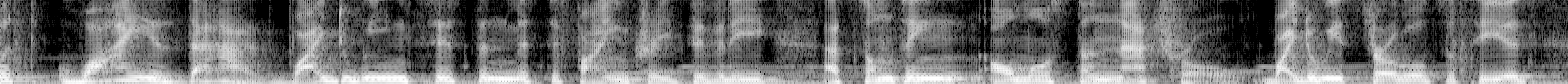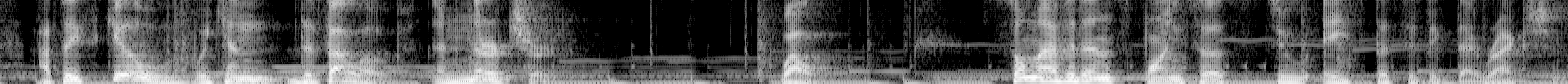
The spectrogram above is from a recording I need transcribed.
But why is that? Why do we insist in mystifying creativity as something almost unnatural? Why do we struggle to see it as a skill we can develop and nurture? Well, some evidence points us to a specific direction.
